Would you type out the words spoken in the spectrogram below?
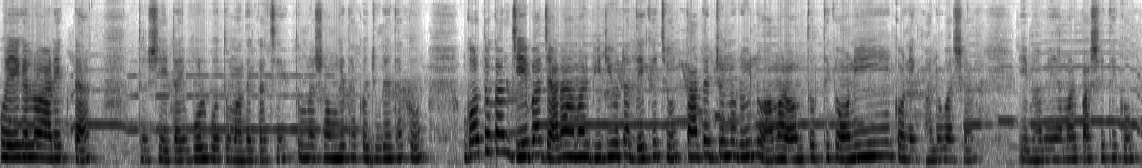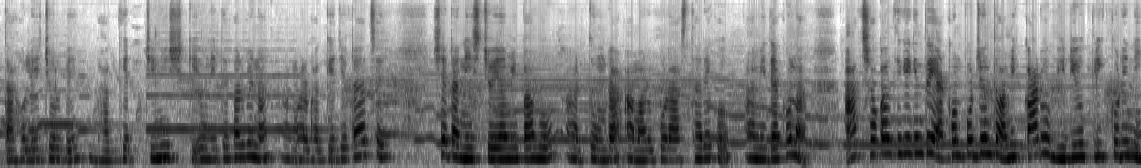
হয়ে গেল আরেকটা। তো সেটাই বলব তোমাদের কাছে। তোমরা সঙ্গে থাকো, জুড়ে থাকো। গতকাল যে বা যারা আমার ভিডিওটা দেখেছ, তাদের জন্য রইল আমার অন্তর থেকে অনেক অনেক ভালোবাসা। এভাবে আমার পাশে থেকো, তাহলেই চলবে। ভাগ্যের জিনিস কেউ নিতে পারবে না। আমার ভাগ্যে যেটা আছে সেটা নিশ্চয়ই আমি পাবো। আর তোমরা আমার উপর আস্থা রেখো। আমি দেখো না, আজ সকাল থেকে কিন্তু এখন পর্যন্ত আমি কারও ভিডিও ক্লিক করিনি।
